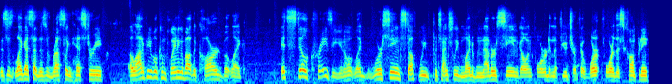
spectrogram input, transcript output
This is like I said, this is wrestling history. A lot of people complaining about the card, but like it's still crazy, you know? Like we're seeing stuff we potentially might have never seen going forward in the future if it weren't for this company.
